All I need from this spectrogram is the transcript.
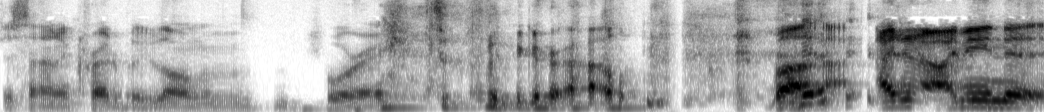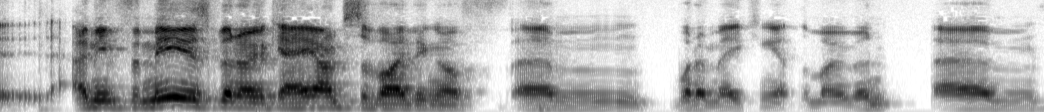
just sound incredibly long and boring to figure out. But I, I don't know. I mean, uh, I mean, for me, it's been okay. I'm surviving off um, what I'm making at the moment. Um,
